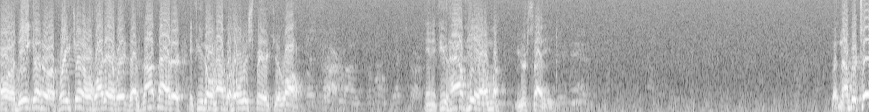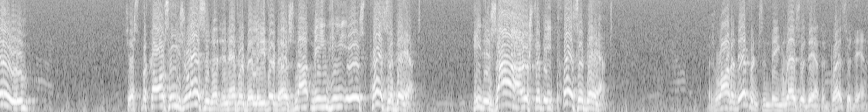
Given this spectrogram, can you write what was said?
or a deacon or a preacher or whatever. It does not matter. If you don't have the Holy Spirit, you're lost. Yes, And if you have Him, you're saved. But number two, just because He's resident in every believer does not mean He is president. He desires to be president. There's a lot of difference in being resident and president.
